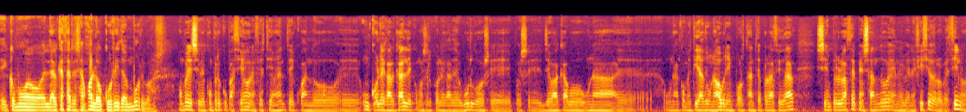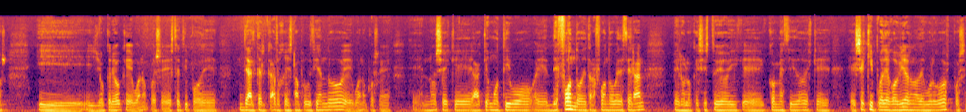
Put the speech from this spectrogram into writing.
eh, como el de Alcázar de San Juan, lo ocurrido en Burgos? Hombre, se ve con preocupación, efectivamente, cuando eh, un colega alcalde, como es el colega de Burgos, eh, pues lleva a cabo una, una cometida de una obra importante para la ciudad, siempre lo hace pensando en el beneficio de los vecinos. Y, yo creo que bueno, pues este tipo de, de altercados que se están produciendo, bueno, pues no sé qué, a qué motivo de fondo, de trasfondo obedecerán, pero lo que sí estoy hoy convencido es que ese equipo de gobierno de Burgos pues,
